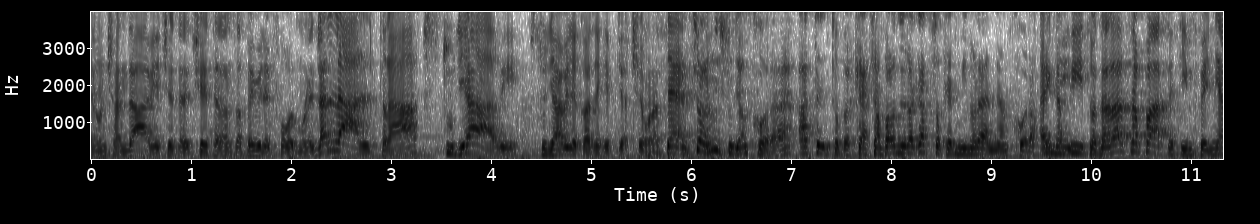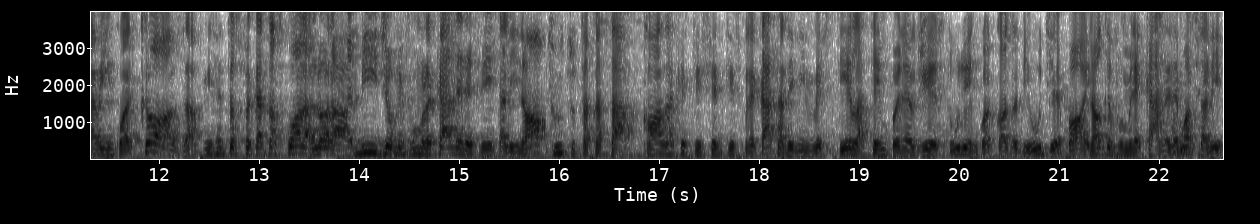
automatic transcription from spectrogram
non ci andavi, eccetera, eccetera, non sapevi le formule, dall'altra studiavi, studiavi le cose che piacevano a te. Attenzione, lui studia ancora, eh? Attento perché stiamo parlando di un ragazzo che è minorenne ancora. Hai quindi- capito? Dall'altra parte ti impegnavi in qualcosa. Mi sento sprecato a scuola, allora bigio, mi fumo le canne ed è finita lì, no? Tu tutta questa cosa che ti senti sprecata devi investirla, tempo, energia e studio in qualcosa di utile poi. No che fumi le canne ed è morta lì.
